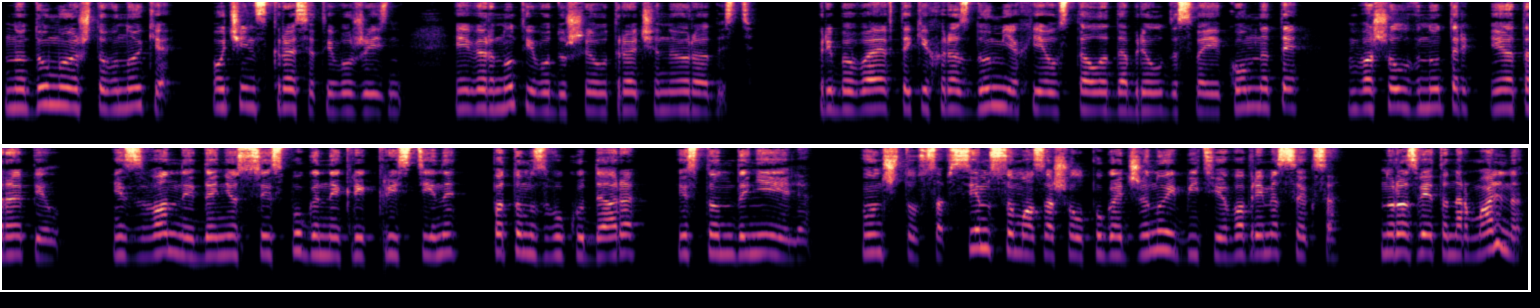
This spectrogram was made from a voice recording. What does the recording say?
Но думаю, что внуки очень скрасят его жизнь и вернут его душе утраченную радость. Пребывая в таких раздумьях, я устало добрел до своей комнаты, вошел внутрь и оторопил. Из ванной донесся испуганный крик Кристины, потом звук удара и стон Даниэля. Он что, совсем с ума сошел пугать жену и бить ее во время секса? Ну разве это нормально?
